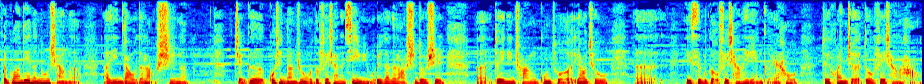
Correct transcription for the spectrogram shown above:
在光电的路上呢，呃，引导我的老师呢，整个过程当中，我都非常的幸运，我遇到的老师都是，呃，对临床工作要求，呃，一丝不苟，非常的严格，然后对患者都非常的好。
